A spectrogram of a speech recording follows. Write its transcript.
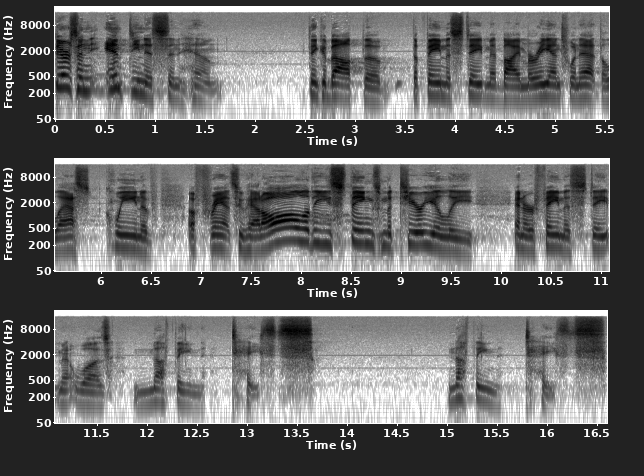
there's an emptiness in him. Think about the, the famous statement by Marie Antoinette, the last queen of, of France, who had all of these things materially, and her famous statement was, Nothing tastes. Nothing tastes.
